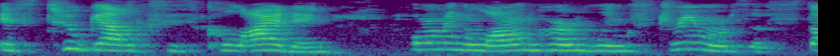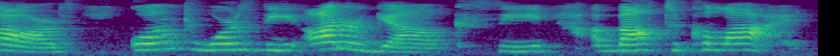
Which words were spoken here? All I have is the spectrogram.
It's two galaxies colliding, forming long hurtling streamers of stars going towards the other galaxy about to collide.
